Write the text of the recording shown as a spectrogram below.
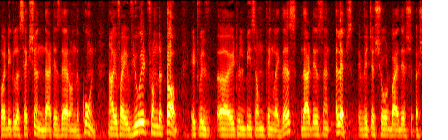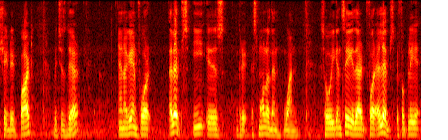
particular section that is there on the cone. Now if I view it from the top it will uh, it will be something like this that is an ellipse which is showed by this uh, shaded part which is there and again for ellipse E is smaller than 1. So you can say that for ellipse if a plane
